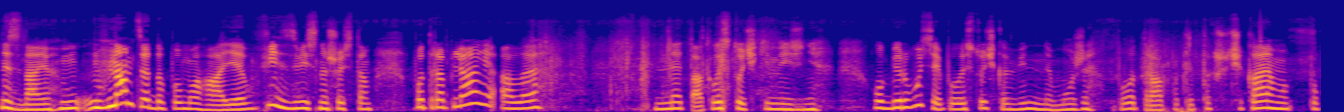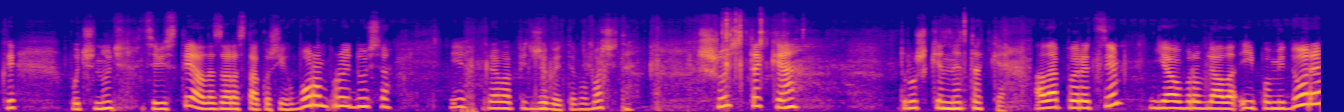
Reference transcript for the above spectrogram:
Не знаю, нам це допомагає. Він, звісно, щось там потрапляє, але не так. Листочки нижні обірвуся і по листочкам він не може потрапити. Так що чекаємо, поки почнуть цвісти, але зараз також їх бором пройдуся і треба підживити. Бо бачите, щось таке, трошки не таке. Але перед цим я обробляла і помідори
